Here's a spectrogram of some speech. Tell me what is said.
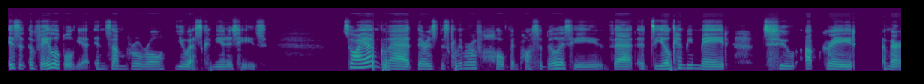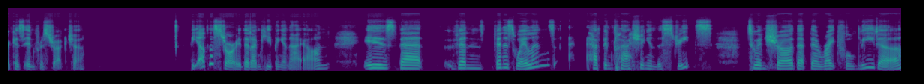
isn't available yet in some rural US communities. So I am glad there is this glimmer of hope and possibility that a deal can be made to upgrade America's infrastructure. The other story that I'm keeping an eye on is that Ven- Venezuelans have been clashing in the streets to ensure that their rightful leader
